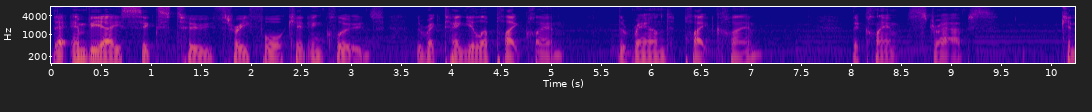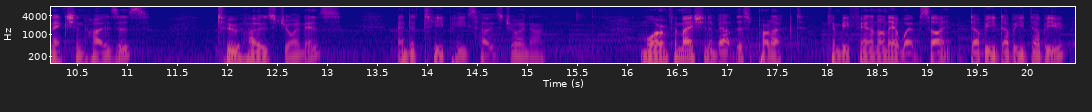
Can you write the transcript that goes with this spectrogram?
The MVA 6234 kit includes the rectangular plate clamp, the round plate clamp, the clamp straps, connection hoses, two hose joiners, and a T-piece hose joiner. More information about this product can be found on our website www.olct.co.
